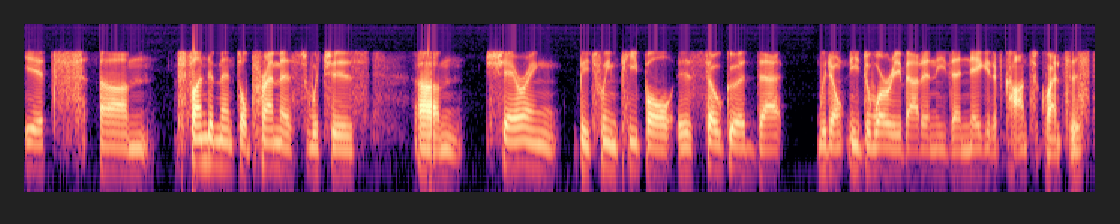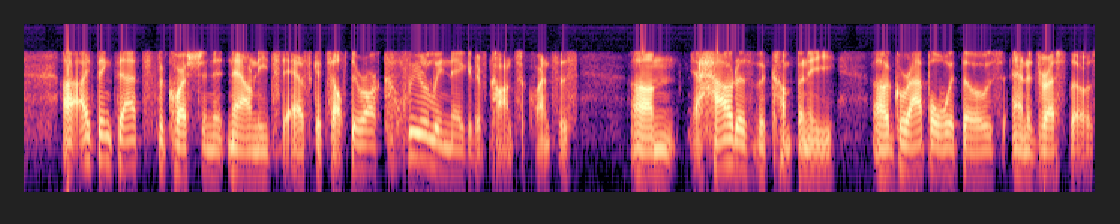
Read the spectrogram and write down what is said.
its um, fundamental premise, which is um, sharing between people is so good that we don't need to worry about any of the negative consequences. I think that's the question it now needs to ask itself. There are clearly negative consequences. Um, how does the company uh, grapple with those and address those?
